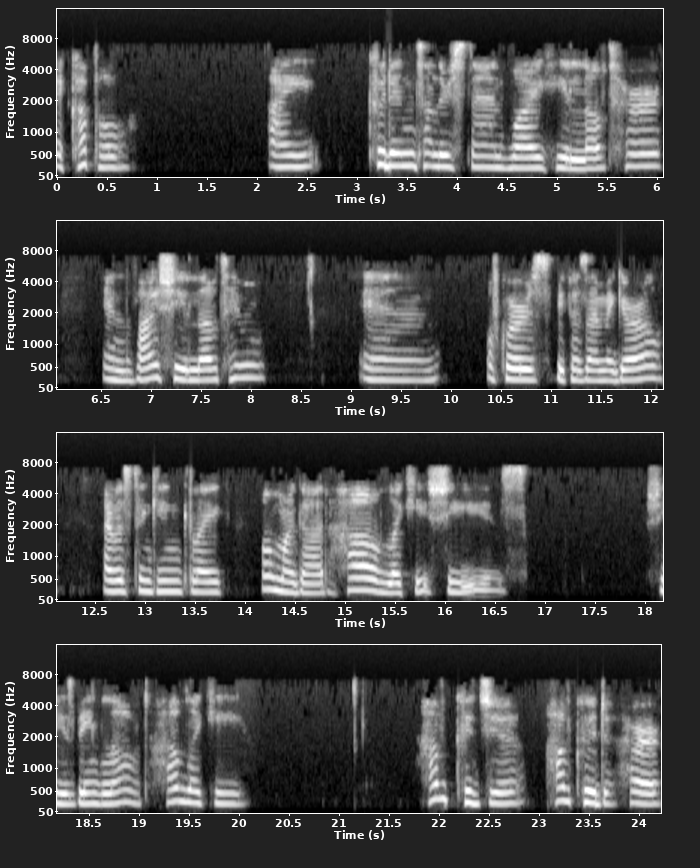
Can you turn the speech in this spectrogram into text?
a couple. I couldn't understand why he loved her and why she loved him. And of course, because I'm a girl, I was thinking like, oh my god, how lucky she is. She is being loved. How lucky. How could you, how could her,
